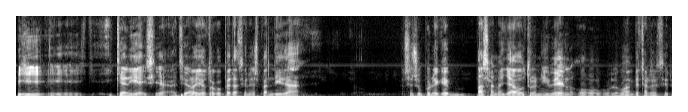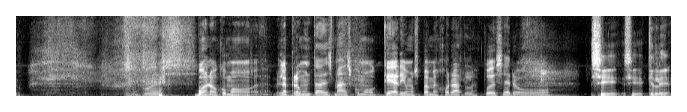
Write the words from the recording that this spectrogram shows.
¿Y, y, y qué haríais? Si, si ahora hay otra cooperación expandida, ¿se supone que pasan ya a otro nivel o volvemos a empezar de cero? Pues Bueno, como la pregunta es más como ¿qué haríamos para mejorarla? ¿Puede ser? O Sí, sí. ¿Qué le,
